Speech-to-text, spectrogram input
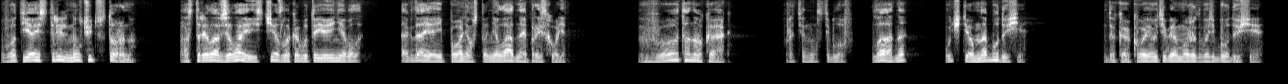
Вот я и стрельнул чуть в сторону, а стрела взяла и исчезла, как будто ее и не было. Тогда я и понял, что неладное происходит. «Вот оно как!» — протянул Стеблов. «Ладно, учтем на будущее». «Да какое у тебя может быть будущее?»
